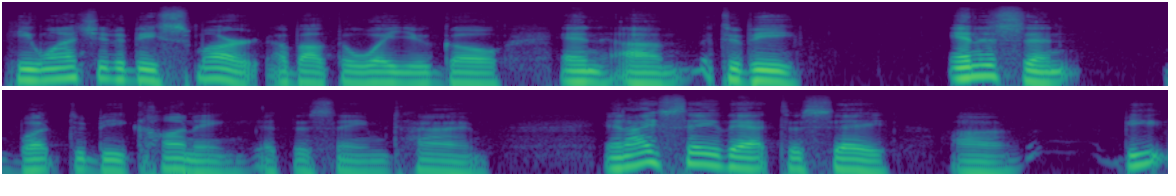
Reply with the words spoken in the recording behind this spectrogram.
He wants you to be smart about the way you go and um, to be innocent, but to be cunning at the same time. And I say that to say, uh, be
